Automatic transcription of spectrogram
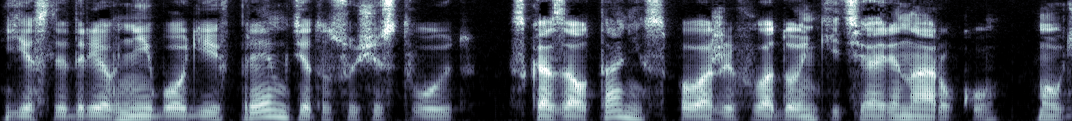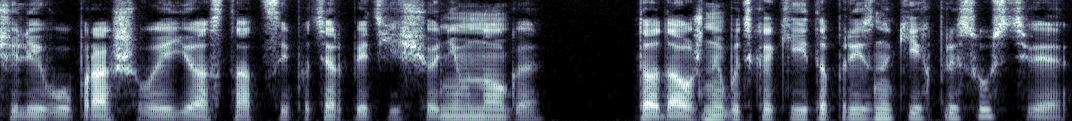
«Если древние боги и впрямь где-то существуют», — сказал Танис, положив ладонь Китиаре на руку, молчаливо упрашивая ее остаться и потерпеть еще немного, то должны быть какие-то признаки их присутствия.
